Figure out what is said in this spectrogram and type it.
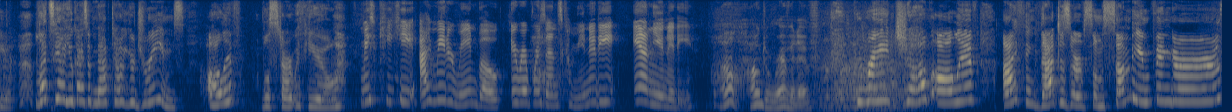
Okay, let's see how you guys have mapped out your dreams. Olive, we'll start with you. Miss Kiki, I made a rainbow. It represents community and unity. Oh, how derivative. Great job, Olive. I think that deserves some sunbeam fingers.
